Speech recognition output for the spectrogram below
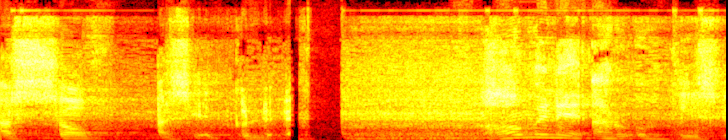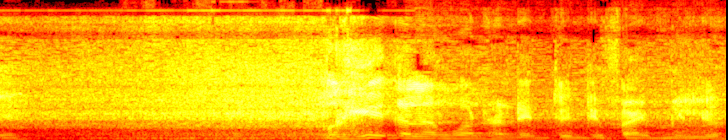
as soft as it could. How many ROTC? Magkita lang 125 million.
